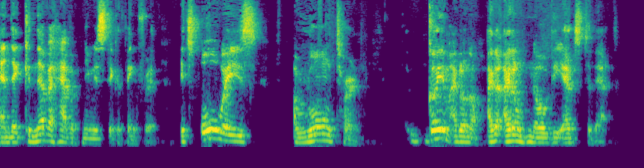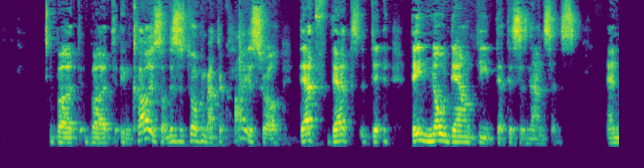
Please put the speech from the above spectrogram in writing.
and they can never have a pneumistic thing for it. It's always a wrong turn. Goyim, I don't know. I don't, I don't know the answer to that. But but in Klal Yisrael, this is talking about the Klal Yisrael. That that they, they know down deep that this is nonsense. And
